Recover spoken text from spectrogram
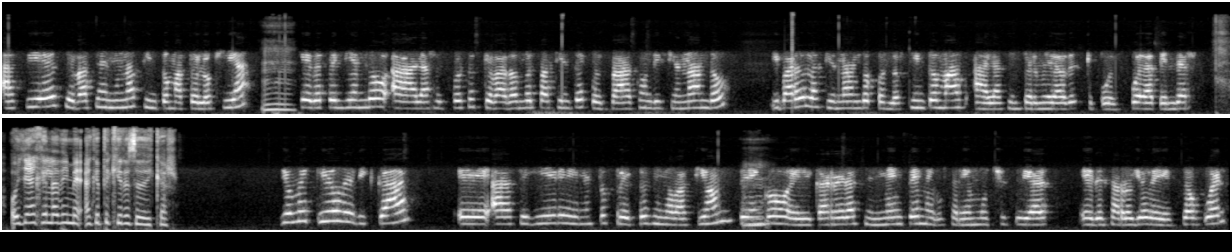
Así es, se basa en una sintomatología que dependiendo a las respuestas que va dando el paciente, pues va condicionando y va relacionando pues los síntomas a las enfermedades que pues pueda atender. Oye Ángela, dime, ¿a qué te quieres dedicar? Yo me quiero dedicar eh, a seguir en estos proyectos de innovación. Tengo eh, carreras en mente, me gustaría mucho estudiar el desarrollo de software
